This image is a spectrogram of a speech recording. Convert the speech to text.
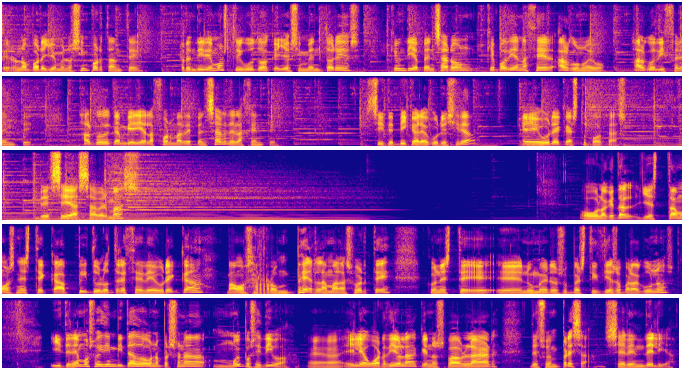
pero no por ello menos importante, rendiremos tributo a aquellos inventores que un día pensaron que podían hacer algo nuevo, algo diferente, algo que cambiaría la forma de pensar de la gente. Si te pica la curiosidad, Eureka es tu podcast. ¿Deseas saber más? Hola, ¿qué tal? Ya estamos en este capítulo 13 de Eureka. Vamos a romper la mala suerte con este eh, número supersticioso para algunos. Y tenemos hoy de invitado a una persona muy positiva, eh, Elia Guardiola, que nos va a hablar de su empresa, Serendelia.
